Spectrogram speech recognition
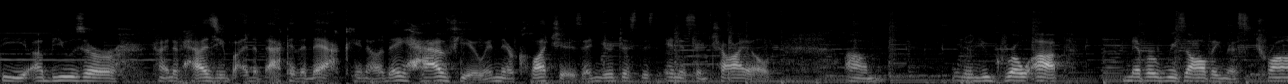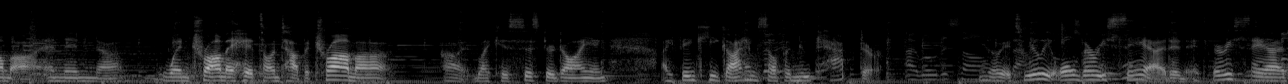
The abuser kind of has you by the back of the neck. You know, they have you in their clutches, and you're just this innocent child. Um, you know, you grow up never resolving this trauma. And then uh, when trauma hits on top of trauma, uh, like his sister dying, I think he got himself a new captor. You know, it's really all very sad, and it's very sad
